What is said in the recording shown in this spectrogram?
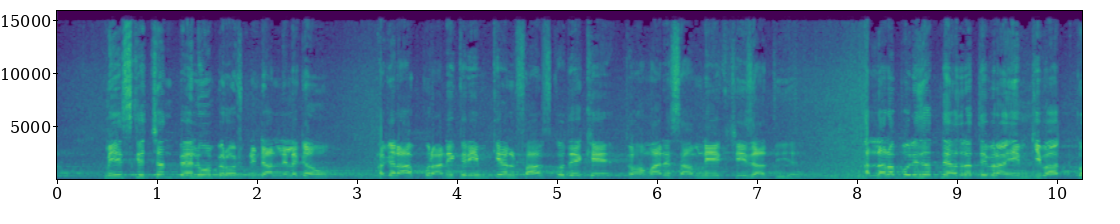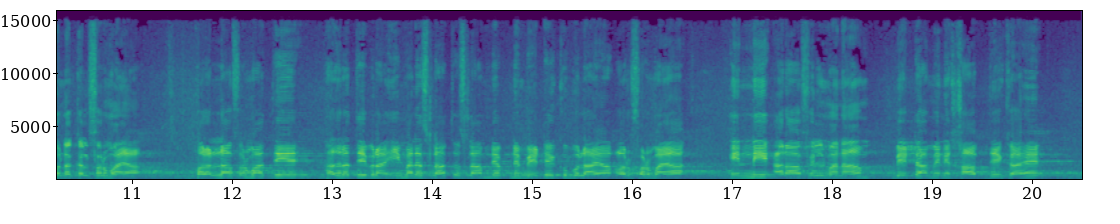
میں اس کے چند پہلوؤں پہ روشنی ڈالنے لگا ہوں۔ اگر آپ قرآن کریم کے الفاظ کو دیکھیں تو ہمارے سامنے ایک چیز آتی ہے۔ اللہ رب العزت نے حضرت ابراہیم کی بات کو نقل فرمایا اور اللہ فرماتے ہیں، حضرت ابراہیم علیہ السلاۃ والسلام نے اپنے بیٹے کو بلایا اور فرمایا، انی اراف المنام، بیٹا میں نے خواب دیکھا ہے،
